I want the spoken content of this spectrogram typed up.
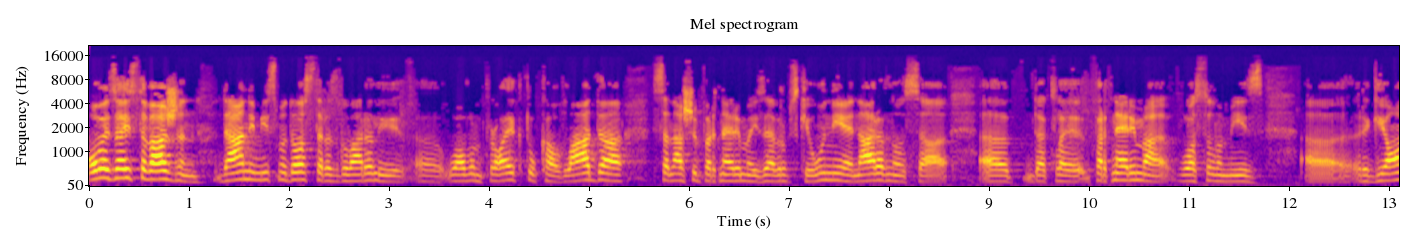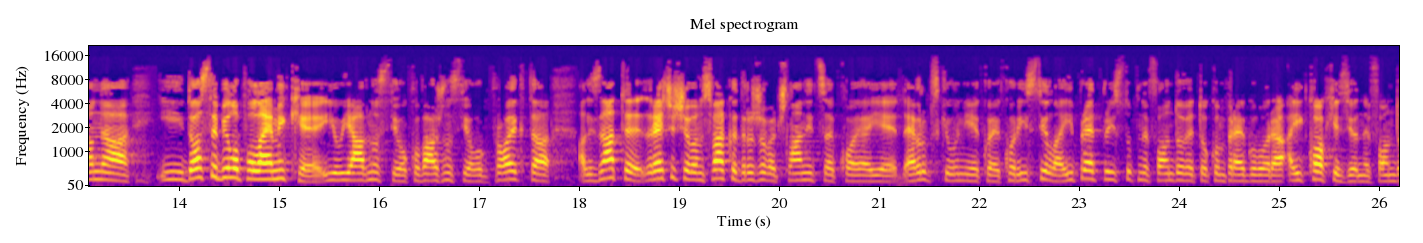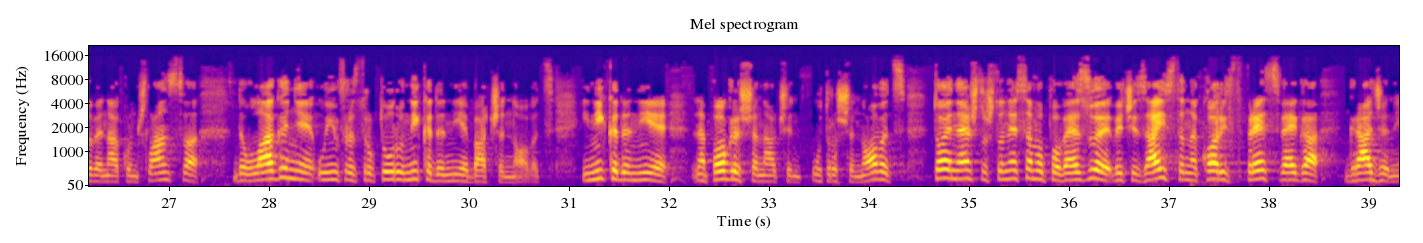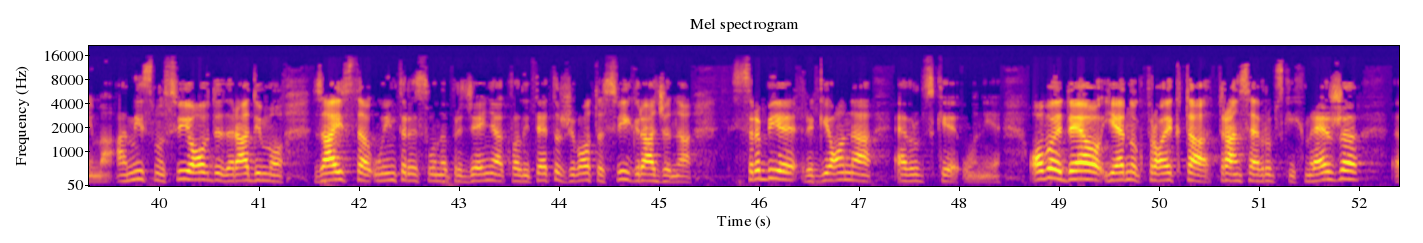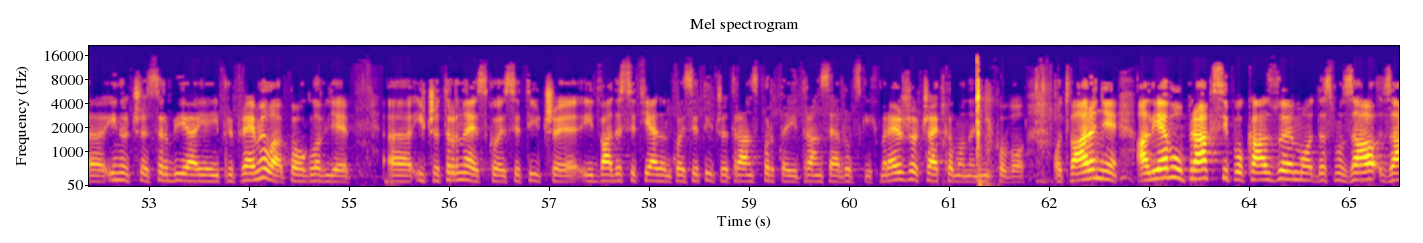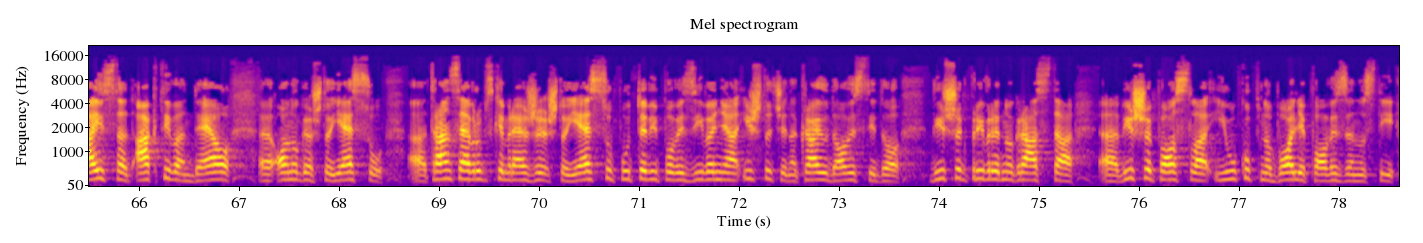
Ovo je zaista važan dan i mi smo dosta razgovarali e, u ovom projektu kao vlada sa našim partnerima iz Evropske unije, naravno sa e, dakle, partnerima u ostalom iz regiona i dosta je bilo polemike i u javnosti oko važnosti ovog projekta, ali znate, reći će vam svaka država članica koja je Evropske unije, koja je koristila i predpristupne fondove tokom pregovora, a i kohezione fondove nakon članstva, da ulaganje u infrastrukturu nikada nije bačen novac i nikada nije na pogrešan način utrošen novac. To je nešto što ne samo povezuje, već je zaista na korist pre svega građanima, a mi smo svi ovde da radimo zaista u interesu unapređenja kvaliteta života svih građana Srbije, regiona, Evropske unije. Ovo je deo jednog projekta transevropskih mreža, E, inače, Srbija je i pripremila poglavlje e, i 14 koje se tiče i 21 koje se tiče transporta i transevropskih mreža. Čekamo na njihovo otvaranje, ali evo u praksi pokazujemo da smo zaista aktivan deo e, onoga što jesu transevropske mreže, što jesu putevi povezivanja i što će na kraju dovesti do višeg privrednog rasta, više posla i ukupno bolje povezanosti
